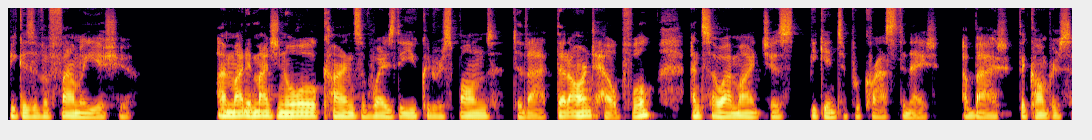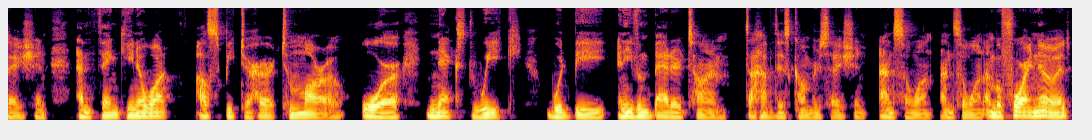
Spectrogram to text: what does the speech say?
because of a family issue. I might imagine all kinds of ways that you could respond to that that aren't helpful. And so I might just begin to procrastinate about the conversation and think, you know what? I'll speak to her tomorrow or next week would be an even better time to have this conversation and so on and so on. And before I know it,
